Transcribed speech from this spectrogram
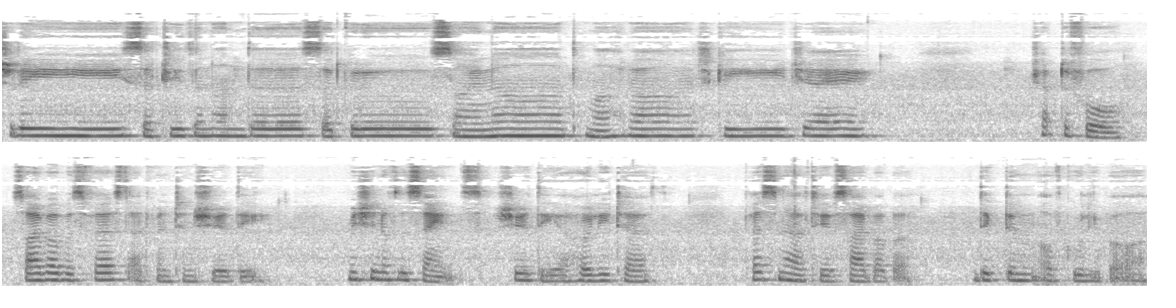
Shri Sachidananda Sadguru Sainath Maharaj Ki Jai. Chapter 4 Sai Baba's First Advent in Shirdi. Mission of the Saints, Shirdi, a holy turf. Personality of Sai Baba. Dictum of Guli Baba.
